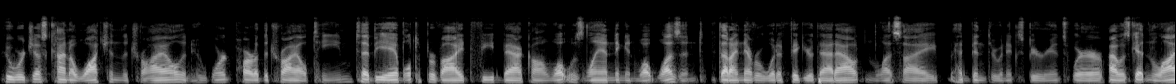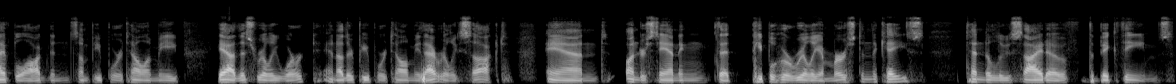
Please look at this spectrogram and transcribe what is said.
who were just kind of watching the trial and who weren't part of the trial team to be able to provide feedback on what was landing and what wasn't. That I never would have figured that out unless I had been through an experience where I was getting live blogged and some people were telling me, yeah, this really worked. And other people were telling me that really sucked. And understanding that people who are really immersed in the case tend to lose sight of the big themes.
